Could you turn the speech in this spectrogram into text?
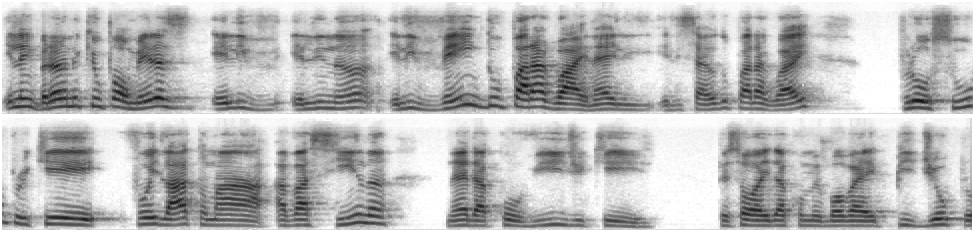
E lembrando que o Palmeiras, ele, ele, não, ele vem do Paraguai, né? Ele, ele saiu do Paraguai pro Sul porque foi lá tomar a vacina, né, da Covid, que o pessoal aí da Comebol vai pediu para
